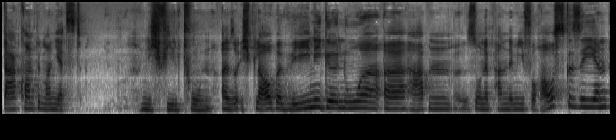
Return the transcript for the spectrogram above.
Da konnte man jetzt nicht viel tun. Also ich glaube, wenige nur äh, haben so eine Pandemie vorausgesehen.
